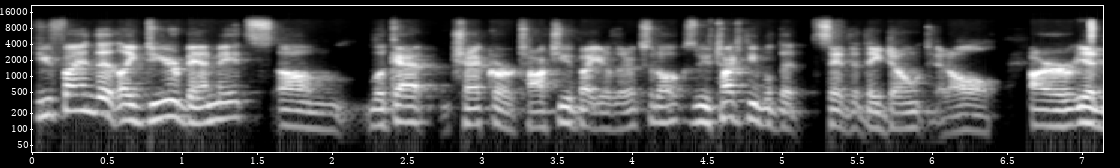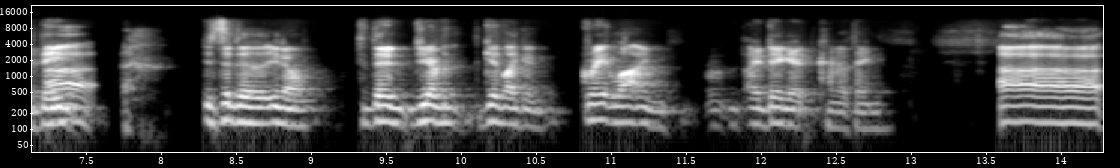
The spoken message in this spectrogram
Do you find that like do your bandmates um look at, check, or talk to you about your lyrics at all? Because we've talked to people that say that they don't at all. are yeah, they Uh, is it a you know did they do you ever get like a great line? I dig it kind of thing. Uh,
